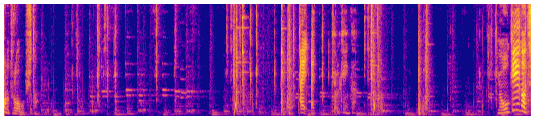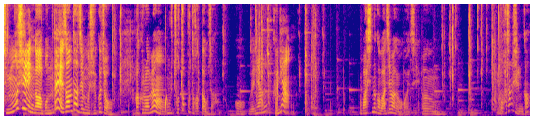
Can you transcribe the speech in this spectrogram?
저 방으로 들어가 봅시다. 아이, 아이, 결계인가? 여기가 집무실인가 본데? 산타 집무실, 그죠? 아, 그러면 우리 저쪽부터 갔다 오자. 어, 왜냐면 그냥 맛있는 거 마지막에 먹어야지. 응. 이거 화장실인가?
